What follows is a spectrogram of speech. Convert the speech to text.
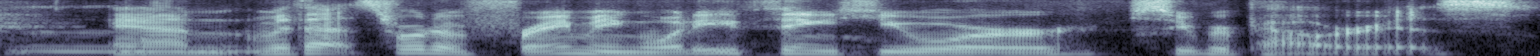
Mm-hmm. And with that sort of framing, what do you think your superpower is?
